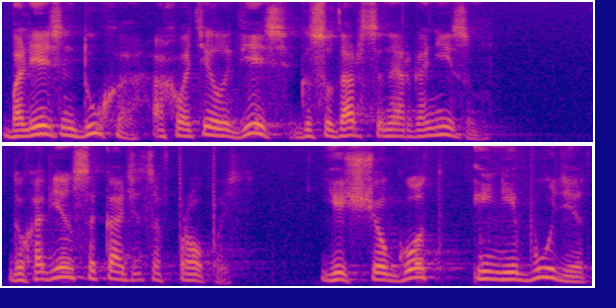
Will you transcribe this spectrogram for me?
Болезнь духа охватила весь государственный организм. Духовенство катится в пропасть. Еще год и не будет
